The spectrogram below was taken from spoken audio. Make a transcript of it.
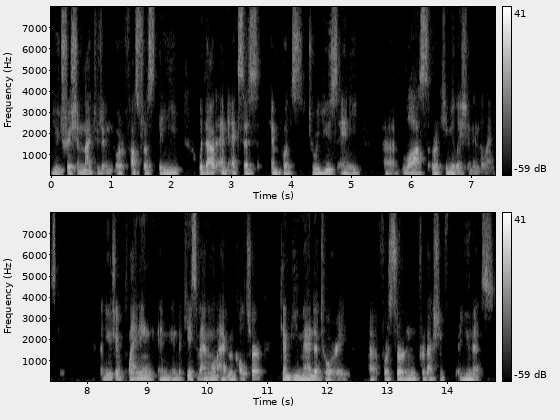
nutrition, nitrogen, or phosphorus they need without an excess inputs to reduce any uh, loss or accumulation in the landscape nutrient planning in, in the case of animal agriculture can be mandatory uh, for certain production units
